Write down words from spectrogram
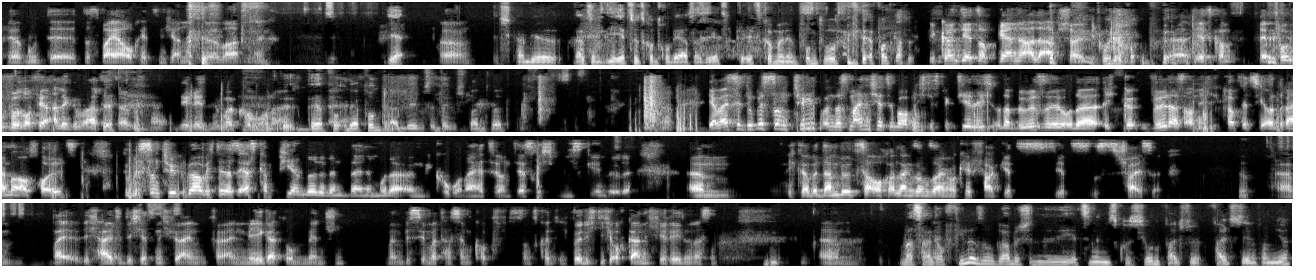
Ja gut, äh, das war ja auch jetzt nicht anders zu erwarten, ne? Ja. Äh, Ich kann dir, also jetzt wird's kontrovers. Also jetzt, jetzt kommen wir an den Punkt, wo der Podcast, ihr könnt jetzt auch gerne alle abschalten. äh, jetzt kommt der Punkt, worauf wir alle gewartet haben. Ja, wir reden über Corona. der, der Punkt, an dem es spannend wird. Ja, weißt du, du bist so ein Typ, und das meine ich jetzt überhaupt nicht despektierlich oder böse oder ich will das auch nicht. Ich klopfe jetzt hier auch dreimal auf Holz. Du bist so ein Typ, glaube ich, der das erst kapieren würde, wenn deine Mutter irgendwie Corona hätte und der es richtig mies gehen würde. Ähm, ich glaube, dann würdest du auch langsam sagen, okay, fuck, jetzt, jetzt ist scheiße. Ja. Ähm, weil ich halte dich jetzt nicht für einen, für einen mega dummen Menschen. Ein bisschen was hast du im Kopf, sonst könnte ich, würde ich dich auch gar nicht hier reden lassen. Hm. Ähm, Was halt Ja. auch viele so, glaube ich, in, jetzt in den Diskussionen falsch, falsch sehen von mir.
